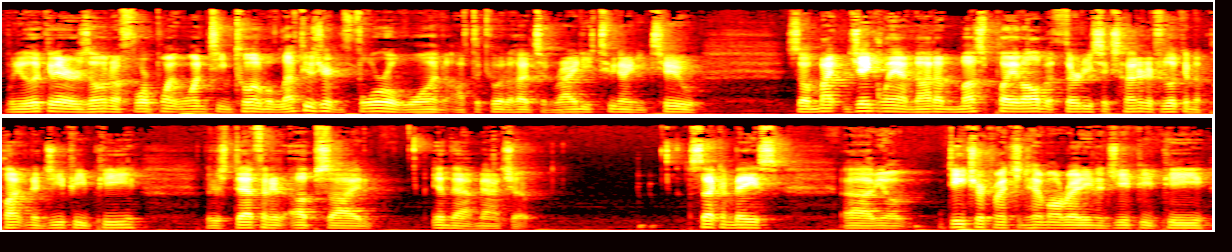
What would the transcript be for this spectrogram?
When you look at Arizona, 4.1 team total, but lefties are hitting 401 off Dakota Hudson, righties 292. So Mike, Jake Lamb, not a must play at all, but 3,600 if you're looking to punt in a GPP. There's definite upside in that matchup. Second base, uh, you know, Dietrich mentioned him already in the GPP.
